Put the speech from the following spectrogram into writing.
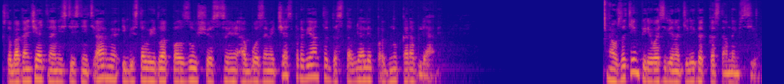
Чтобы окончательно не стеснить армию и без того едва ползущую со своими обозами часть провианта доставляли по дну кораблями. А уж затем перевозили на телегах к основным силам.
